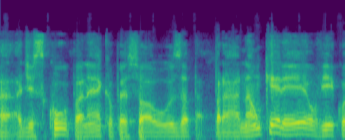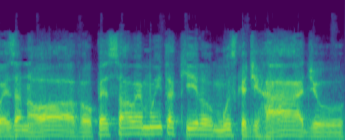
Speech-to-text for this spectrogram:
a, a, desculpa, né, que o pessoal usa para não querer ouvir coisa nova. O pessoal é muito aquilo, música de rádio,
